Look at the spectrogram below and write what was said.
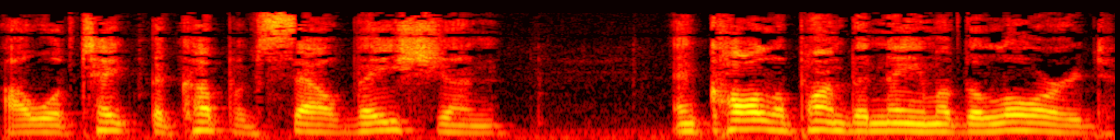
I will take the cup of salvation and call upon the name of the Lord.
